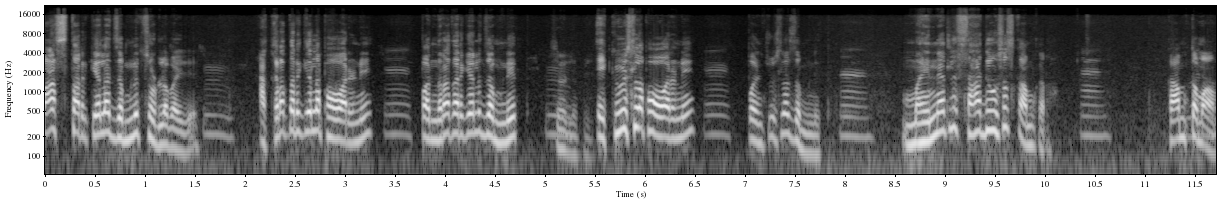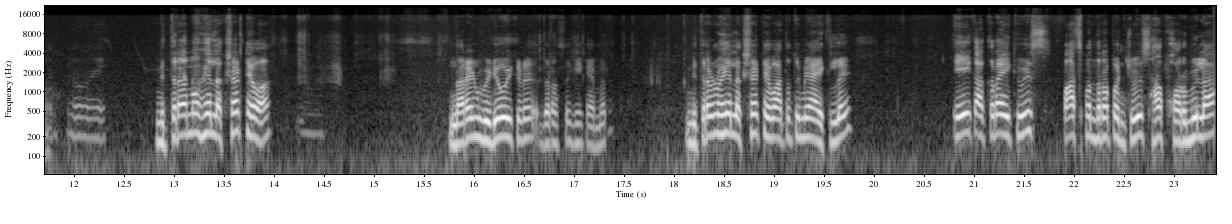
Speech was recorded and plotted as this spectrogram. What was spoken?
पाच तारखेला जमिनीत सोडलं पाहिजे. अकरा तारखेला फवारणी पंधरा तारखेला जमिनीत सोडलं पाहिजे. एकवीसला फवारणी हं, पंचवीसला जमिनीत. महिन्यातले सहा दिवसच काम करा. काम तमाम. मित्रांनो हे लक्षात ठेवा. नारायण व्हिडिओ इकडे जरासं घे कॅमेरा मित्रांनो हे लक्षात ठेवा. आता तुम्ही ऐकलंय. एक अकरा एकवीस पाच पंधरा पंचवीस हा फॉर्म्युला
